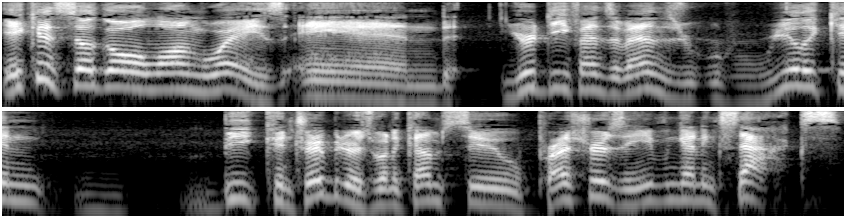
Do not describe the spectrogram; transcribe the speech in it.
it can still go a long ways. And your defensive ends really can be contributors when it comes to pressures and even getting sacks.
